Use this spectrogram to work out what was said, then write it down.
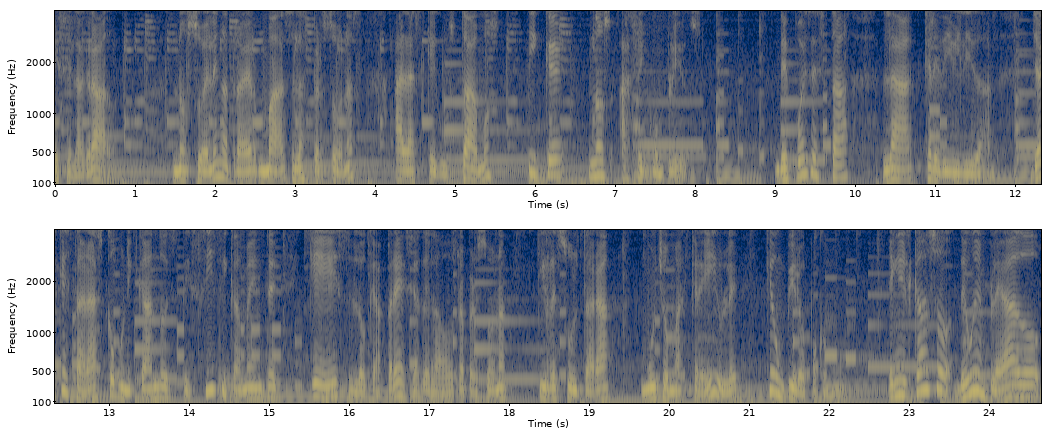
es el agrado. Nos suelen atraer más las personas a las que gustamos y que nos hacen cumplidos. Después está la credibilidad, ya que estarás comunicando específicamente qué es lo que aprecias de la otra persona y resultará mucho más creíble que un piropo común. En el caso de un empleado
